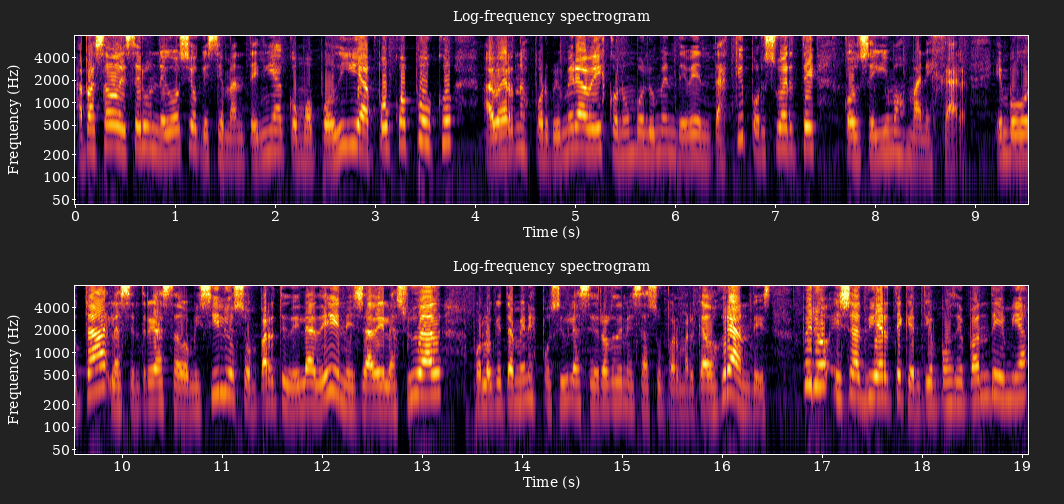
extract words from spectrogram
Ha pasado de ser un negocio que se mantenía como podía poco a poco a vernos por primera vez con un volumen de ventas que por suerte conseguimos manejar. En Bogotá las entregas a domicilio son parte del ADN ya de la ciudad, por lo que también es posible hacer órdenes a supermercados grandes, pero ella advierte que en tiempos de pandemia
